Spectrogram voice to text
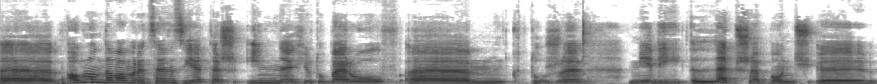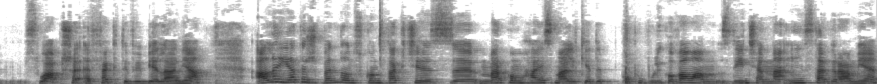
E, oglądałam recenzje też innych youtuberów, którzy mieli lepsze bądź słabsze efekty wybielania, ale ja też będąc w kontakcie z marką Highsmile, kiedy opublikowałam zdjęcia na Instagramie,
